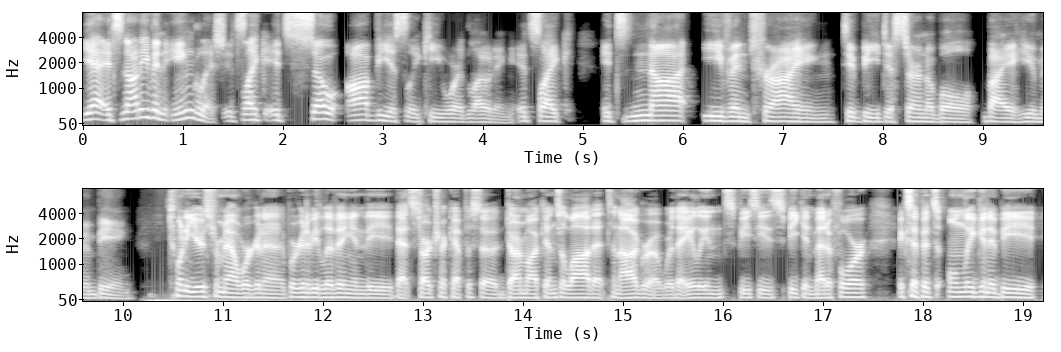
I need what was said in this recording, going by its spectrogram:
Yeah, it's not even English. It's like it's so obviously keyword loading. It's like it's not even trying to be discernible by a human being. 20 years from now we're gonna we're gonna be living in the that Star Trek episode Darmok and Jalad at Tanagra where the alien species speak in metaphor except it's only gonna be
